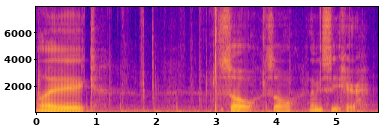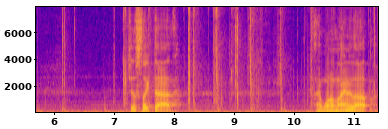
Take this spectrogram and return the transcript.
Like so so let me see here. Just like that I want to line it up.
